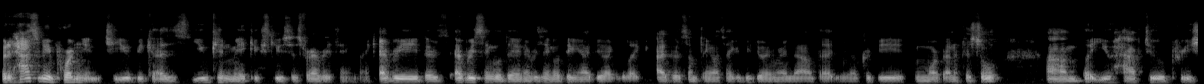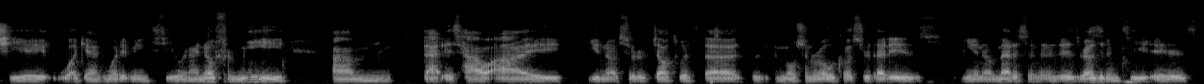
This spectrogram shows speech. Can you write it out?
but it has to be important to you because you can make excuses for everything. Like every there's every single day and every single thing I do, I could be like, there's something else I could be doing right now that you know could be more beneficial. Um, but you have to appreciate again what it means to you. And I know for me, um, that is how I you know sort of dealt with the, the emotion roller coaster that is you know medicine and it is residency is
